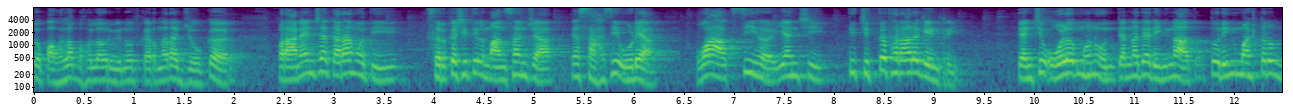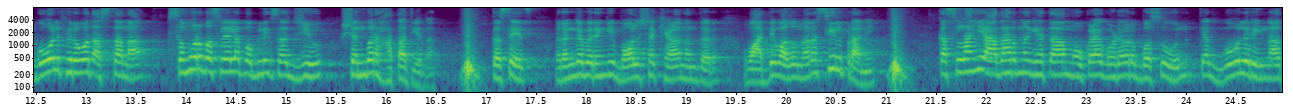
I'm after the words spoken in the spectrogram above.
तो पावला पावलावर विनोद करणारा जोकर प्राण्यांच्या करामती सर्कशीतील माणसांच्या त्या साहसी उड्या वाघ सिंह यांची ती चित्तथरारक एंट्री त्यांची ओळख म्हणून त्यांना त्या रिंगणात तो रिंग मास्टर गोल फिरवत असताना समोर बसलेल्या पब्लिकचा जीव क्षणभर हातात येणं. तसेच रंगबेरंगी बॉल्सच्या खेळानंतर वाद्य वाजवणारा सील प्राणी. कसलाही आधार न घेता मोकळ्या घोड्यावर बसून त्या गोल रिंगणात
